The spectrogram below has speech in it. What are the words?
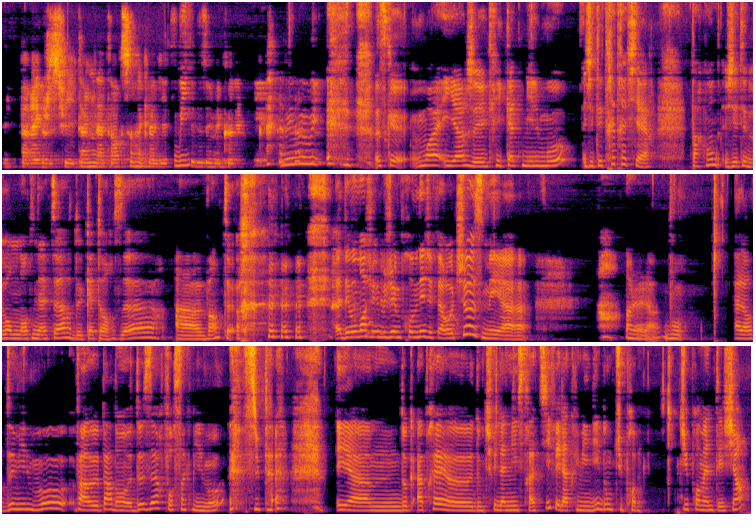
Il paraît que je suis Terminator sur un clavier. Oui. C'est des mes collègues. oui, oui, oui. Parce que moi, hier, j'ai écrit 4000 mots. J'étais très, très fière. Par contre, j'étais devant mon ordinateur de 14h à 20h. à des moments, je vais, je vais, me promener, je vais faire autre chose, mais... Euh... Oh là là. Bon. Alors, 2000 mots... Enfin, euh, pardon, 2 heures pour 5000 mots. Super. Et euh, donc, après, euh, donc tu fais de l'administratif et l'après-midi, donc tu, tu promènes tes chiens.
